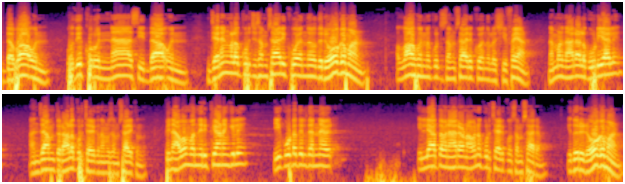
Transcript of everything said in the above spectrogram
ദവാഉൻ ഉദിക്റുന്നാസി ദാഉൻ. ജനങ്ങളെക്കുറിച്ച് സംസാരിക്കുക എന്നുള്ളത് രോഗമാണ്. അള്ളാഹുവിനെ കുറിച്ച് സംസാരിക്കുക എന്നുള്ള ശിഫയാണ്. നമ്മൾ നാലാൾ കൂടിയാൽ അഞ്ചാമത്തെ ഒരാളെക്കുറിച്ചായിരിക്കും നമ്മൾ സംസാരിക്കുന്നത്. പിന്നെ അവൻ വന്നിരിക്കുകയാണെങ്കിൽ ഈ കൂട്ടത്തിൽ തന്നെ ഇല്ലാത്തവൻ ആരാണോ അവനെ കുറിച്ചായിരിക്കും സംസാരം. ഇതൊരു രോഗമാണ്.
